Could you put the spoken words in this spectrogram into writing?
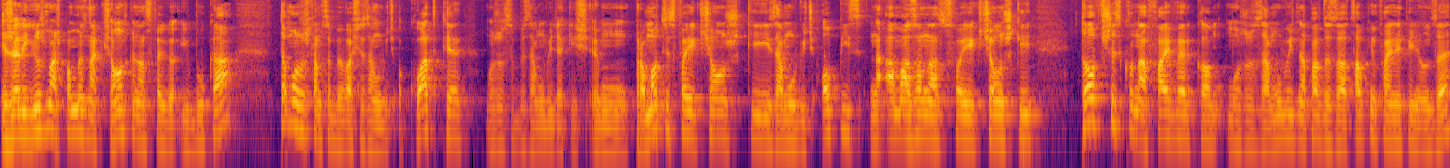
Jeżeli już masz pomysł na książkę, na swojego e-booka, to możesz tam sobie właśnie zamówić okładkę, możesz sobie zamówić jakieś ym, promocje swojej książki, zamówić opis na Amazona swojej książki to wszystko na Fiverr.com możesz zamówić naprawdę za całkiem fajne pieniądze,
